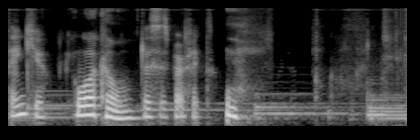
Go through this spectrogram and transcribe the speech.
Thank you. You're welcome. This is perfect.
